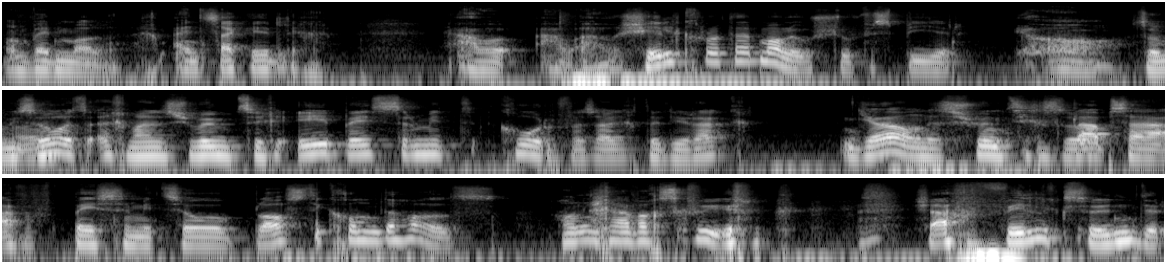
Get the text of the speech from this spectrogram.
Und wenn mal, ich meine, sag ehrlich, auch, auch, auch ein Schildkröte hat mal Lust auf ein Bier. Ja, sowieso. Also, Ich meine, es schwimmt sich eh besser mit Kurven, sage ich dir direkt. Ja, und es schwimmt sich, So. glaube ich, auch einfach besser mit so Plastik um den Hals. Habe ich einfach das Gefühl. Ist auch viel gesünder.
